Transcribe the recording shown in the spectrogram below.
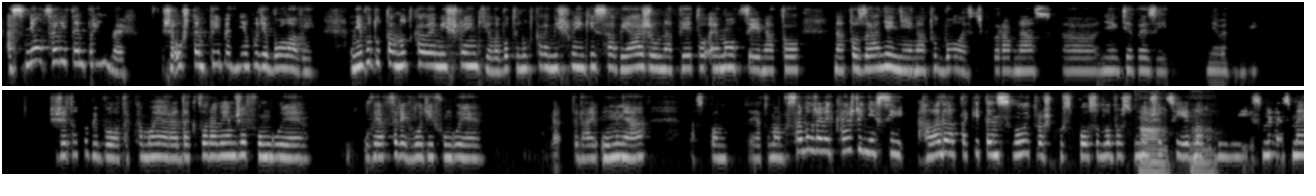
A s ňou celý ten príbeh, že už ten príbeh nebude bolavý. Nebudú tam nutkavé myšlienky, lebo tie nutkavé myšlienky sa viažú na tieto emócie, na to, na to zranenie, na tú bolesť, ktorá v nás uh, niekde vezí, nevedomí. Čiže toto by bola taká moja rada, ktorá viem, že funguje, u viacerých ľudí funguje, teda aj u mňa, aspoň ja to mám. Samozrejme, každý nech si hľadá taký ten svoj trošku spôsob, lebo sme áno, všetci jednotliví, sme, sme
